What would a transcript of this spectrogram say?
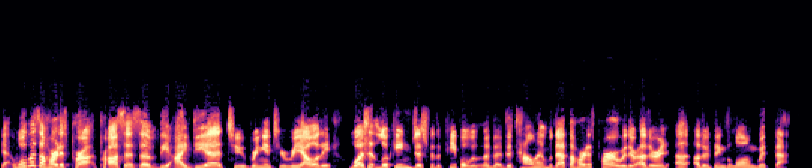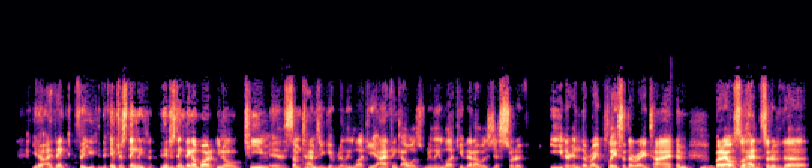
Yeah. What was the hardest pro- process of the idea to bring into reality? Was it looking just for the people, uh, the, the talent? Was that the hardest part, or were there other uh, other things along with that? You know, I think so. You, the interesting, the interesting thing about you know team is sometimes you get really lucky. I think I was really lucky that I was just sort of either in the right place at the right time. Mm-hmm. But I also had sort of the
